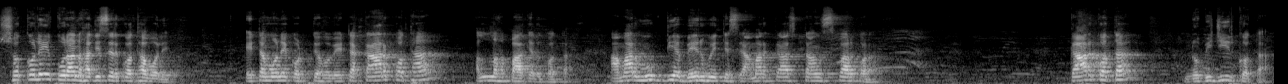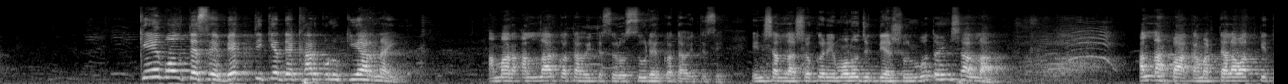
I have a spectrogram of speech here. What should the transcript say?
সকলেই কোরআন, হাদিসের কথা বলে। এটা মনে করতে হবে, এটা কার কথা? আল্লাহ পাকের কথা। আমার মুখ দিয়ে বের হইতেছে, আমার কাজ ট্রান্সফার করা। কার কথা? নবীজির কথা। কে বলতেছে, ব্যক্তিকে দেখার কোনো কিয়ার নাই? আমার আল্লাহর কথা হইতেছে, রসুলের কথা হইতেছে। ইনশাল্লাহ, সকলে মনোযোগ দিয়ে শুনব তো ইনশাল্লাহ। আল্লাহ পাক আমার তেলাওয়াতকৃত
